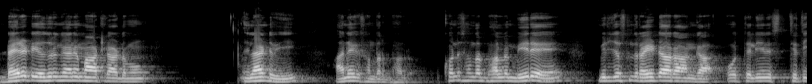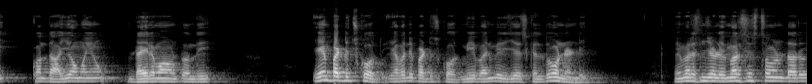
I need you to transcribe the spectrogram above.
డైరెక్ట్ ఎదురుగానే మాట్లాడము ఇలాంటివి అనేక సందర్భాలు. కొన్ని సందర్భాల్లో మీరే మీరు చేస్తుంది రైట్ ఆ రాంగా ఓ తెలియని స్థితి కొంత అయోమయం డైలమా ఉంటుంది. ఏం పట్టించుకోవద్దు ఎవరిని పట్టించుకోవద్దు మీ పని మీరు చేసుకెళ్తూ ఉండండి. విమర్శించడం విమర్శిస్తూ ఉంటారు.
